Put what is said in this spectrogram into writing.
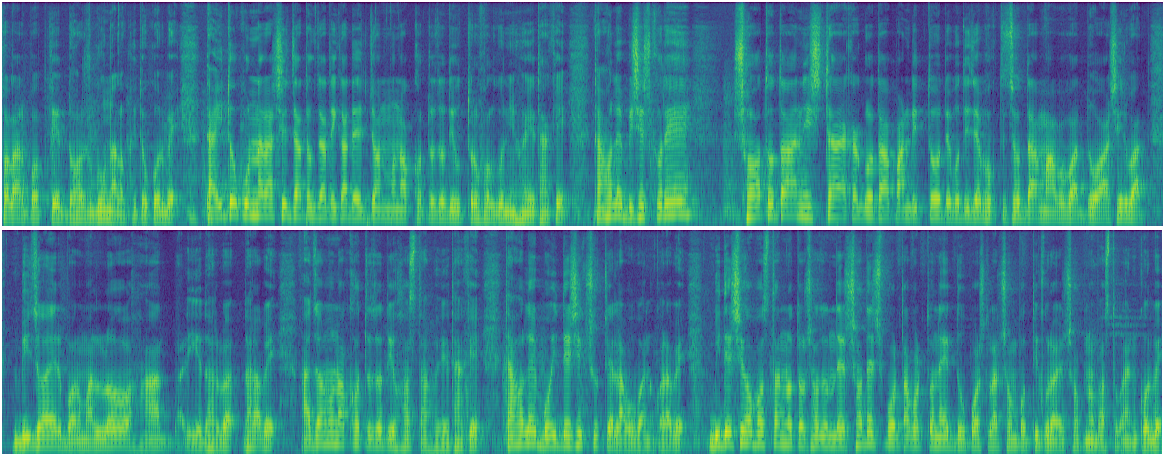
চলার পথকে দশ গুণ আলোকিত করবে। তাই তো কন্যা রাশির জাতক জাতিকাদের জন্ম নক্ষত্র যদি উত্তর ফলগুনি হয়ে থাকে, তাহলে বিশেষ করে সততা, নিষ্ঠা, একাগ্রতা, পাণ্ডিত্য, দেবদীজে, ভক্তি, শ্রদ্ধা, মা বাবার দোয়া, আশীর্বাদ, বিজয়ের বর্মাল্য হাত বাড়িয়ে ধরবা, ধরাবে। আর জন্ম নক্ষত্র যদি হস্তা হয়ে থাকে, তাহলে বৈদেশিক সূত্রে লাভবান করাবে। বিদেশে অবস্থানরত স্বজনদের স্বদেশ প্রত্যাবর্তনে দু পশলার সম্পত্তি ক্রয়ের স্বপ্ন বাস্তবায়ন করবে।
